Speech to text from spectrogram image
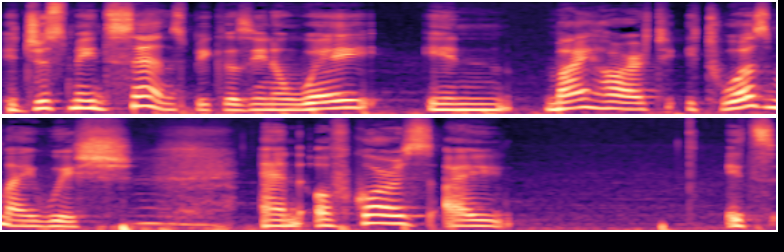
it just made sense because, in a way, in my heart, it was my wish. Mm. And of course, I it's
